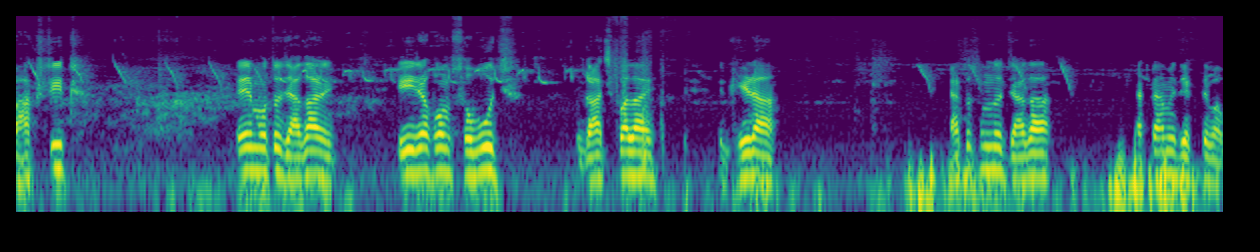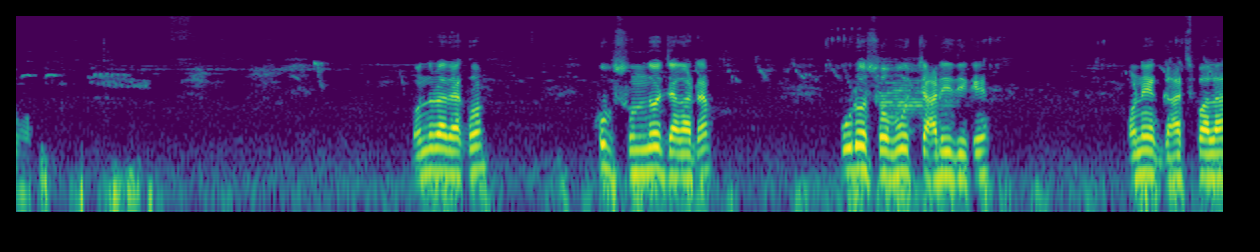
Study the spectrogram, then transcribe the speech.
পার্ক স্ট্রিট এর মতো জায়গায় এই রকম সবুজ গাছপালায় ঘেরা এত সুন্দর জায়গা একটা আমি দেখতে পাবো। বন্ধুরা দেখো, খুব সুন্দর জায়গাটা। পুরো সবুজ চারিদিকে। অনেক গাছপালা।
